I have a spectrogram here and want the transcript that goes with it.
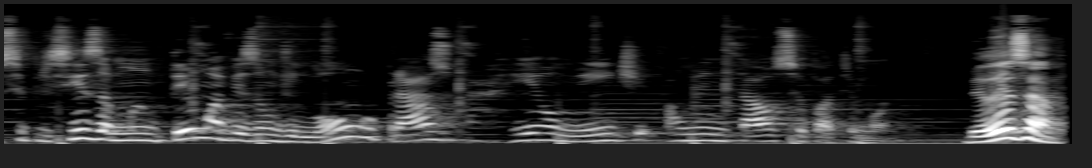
Você precisa manter uma visão de longo prazo para realmente aumentar o seu patrimônio. Beleza?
